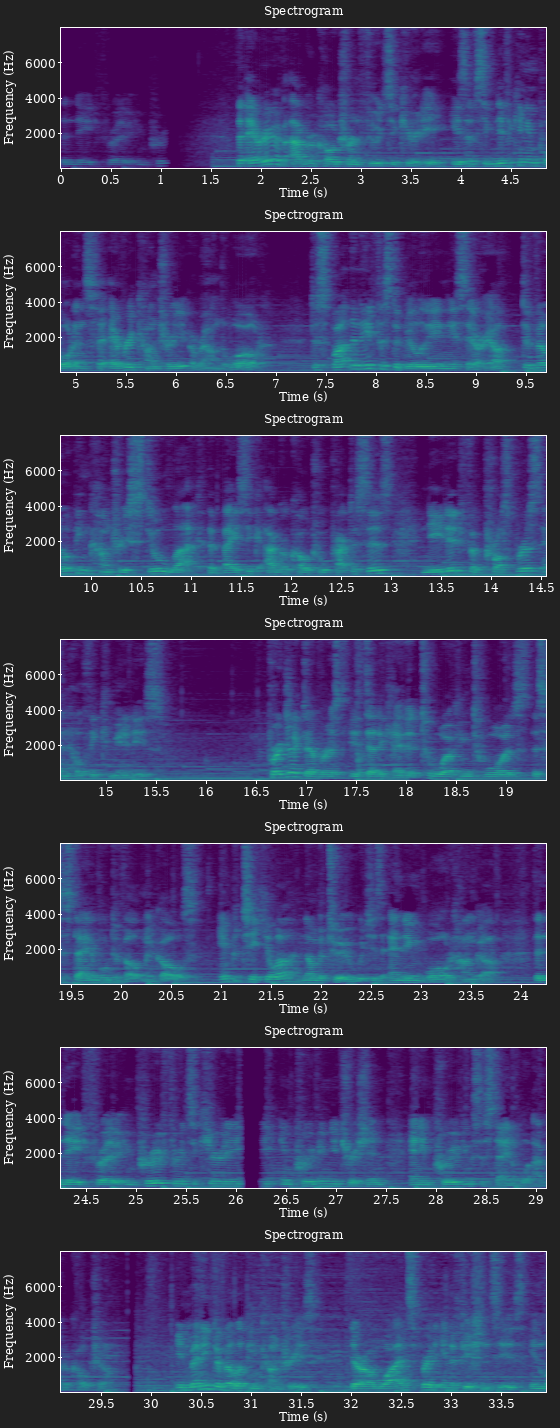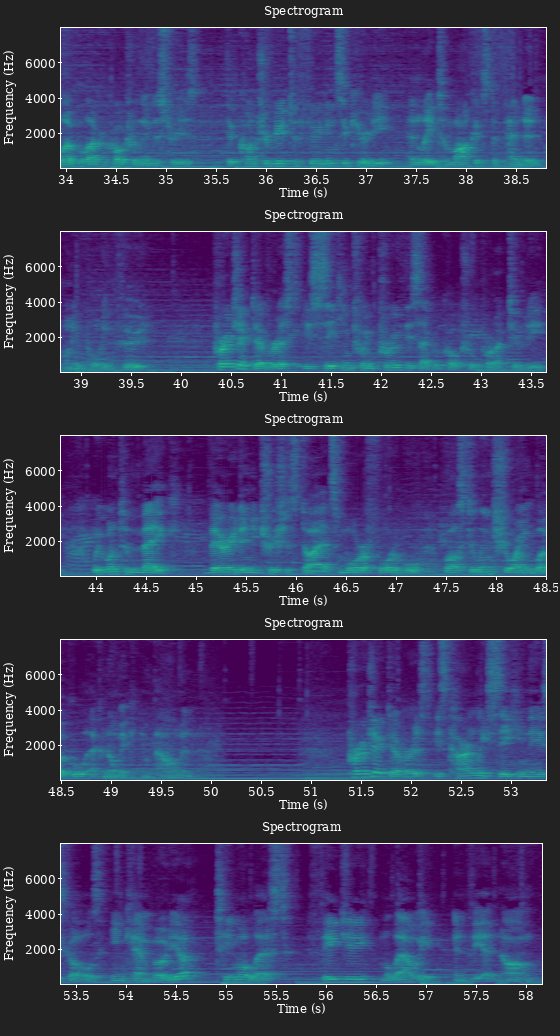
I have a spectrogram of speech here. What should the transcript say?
the need for the area of agriculture and food security is of significant importance for every country around the world. Despite the need for stability in this area, developing countries still lack the basic agricultural practices needed for prosperous and healthy communities. Project Everest is dedicated to working towards the Sustainable Development Goals, in particular number two, which is ending world hunger, the need for improved food security, improving nutrition, and improving sustainable agriculture. In many developing countries, there are widespread inefficiencies in local agricultural industries that contribute to food insecurity and lead to markets dependent on importing food. Project Everest is seeking to improve this agricultural productivity. We want to make varied and nutritious diets more affordable while still ensuring local economic empowerment. Project Everest is currently seeking these goals in Cambodia, Timor-Leste, Fiji, Malawi and Vietnam.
